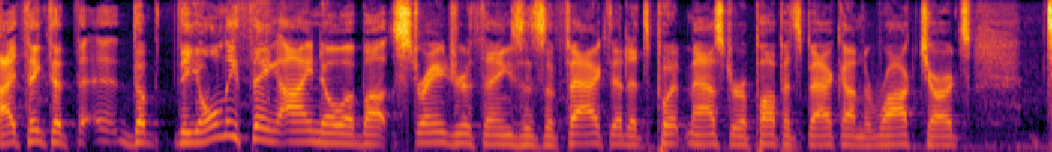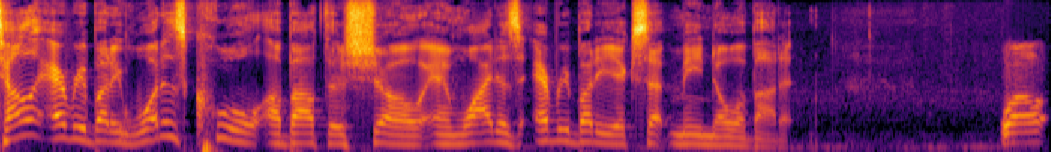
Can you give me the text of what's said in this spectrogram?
I think that the, the, the only thing I know about Stranger Things is the fact that it's put Master of Puppets back on the rock charts. Tell everybody what is cool about this show, and why does everybody except me know about it? Well,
